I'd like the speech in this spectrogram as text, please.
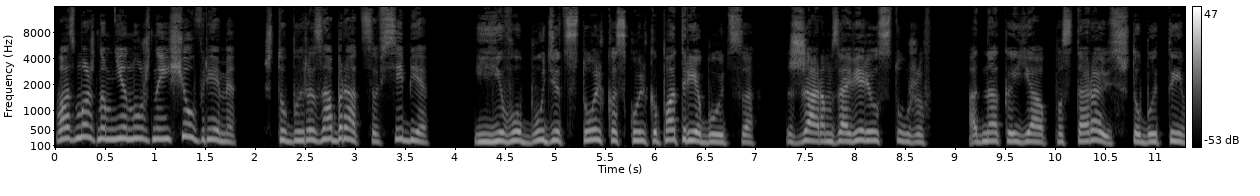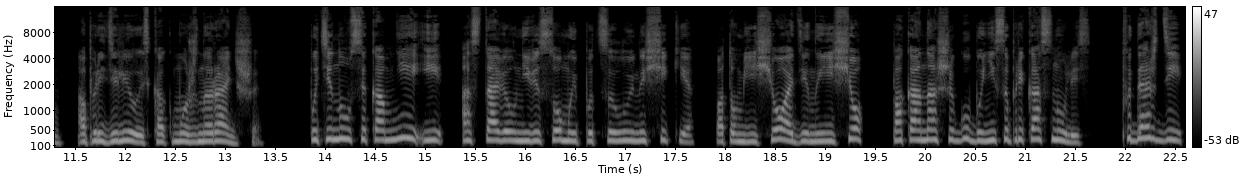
Возможно, мне нужно еще время, чтобы разобраться в себе. и его будет столько, сколько потребуется, с жаром заверил Стужев. Однако я постараюсь, чтобы ты определилась как можно раньше. Потянулся ко мне и оставил невесомый поцелуй на щеке, потом еще один и еще, пока наши губы не соприкоснулись. Подожди,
